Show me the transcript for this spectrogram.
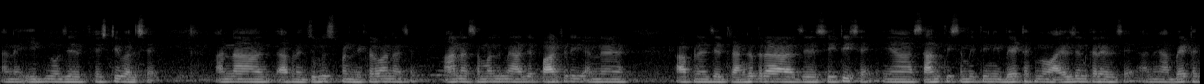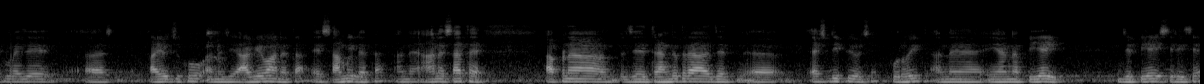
અને ઈદનો જે ફેસ્ટિવલ છે, આના આપણે જુલુસ પણ નીકળવાના છે. આના સંબંધમાં આજે પાટડી અને આપણે જે ધ્રાંગધ્રા જે સિટી છે, ત્યાં શાંતિ સમિતિની બેઠકનું આયોજન કરેલ છે અને આ બેઠકમાં જે આયોજકો અને જે આગેવાન હતા એ સામેલ હતા અને આને સાથે આપણા જે ધ્રાંગધ્રા જે એસડીપીઓ છે, પુરોહિત અને અહીંયાના પીઆઈ જે પીઆઈ શ્રી છે,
